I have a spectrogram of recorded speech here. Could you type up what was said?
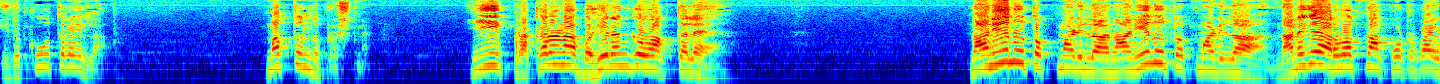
ಇದಕ್ಕೂ ಉತ್ತರ ಇಲ್ಲ. ಮತ್ತೊಂದು ಪ್ರಶ್ನೆ. ಈ ಪ್ರಕರಣ ಬಹಿರಂಗವಾಗ್ತಲೇ ನಾನೇನು ತಪ್ಪು ಮಾಡಿಲ್ಲ, ನಾನೇನು ತಪ್ಪು ಮಾಡಿಲ್ಲ, ನನಗೆ ಅರವತ್ನಾಲ್ಕು ಕೋಟಿ ರೂಪಾಯಿ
